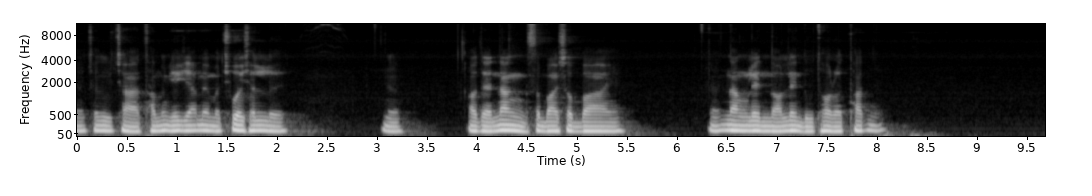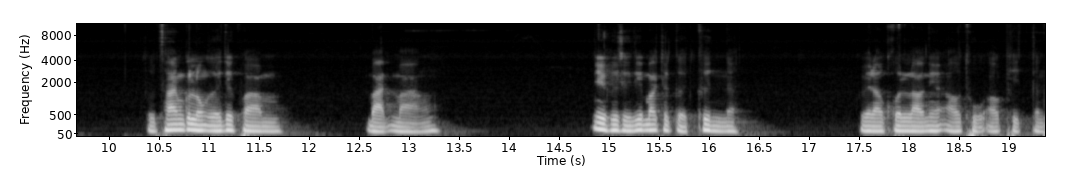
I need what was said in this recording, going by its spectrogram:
นะฉันอุตส่าห์ทำต้องเยอะแยะไม่มาช่วยฉันเลยนะเอาแต่นั่งสบายๆนั่งเล่นนอนเล่นดูโทรทัศน์สุดท้ายมันก็ลงเอยด้วยความบาดหมาง นี่คือสิ่งที่มักจะเกิดขึ้นนะ เวลาคนเราเนี่ยเอาถูกเอาผิดกัน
